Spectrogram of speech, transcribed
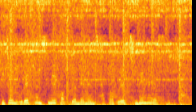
기존 우레탄 층을 벗겨내는 작업을 진행하였습니다.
